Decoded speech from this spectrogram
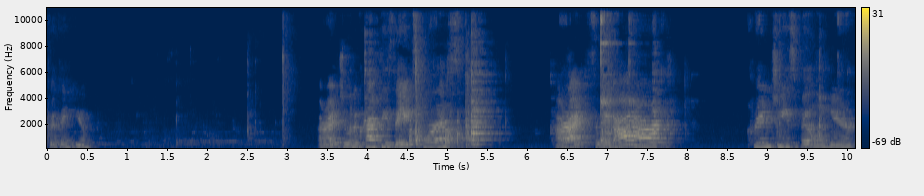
Good. Thank you. All right, do you want to crack these eggs for us? All right, so we got our cream cheese fill in here.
